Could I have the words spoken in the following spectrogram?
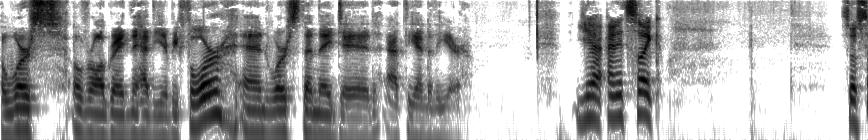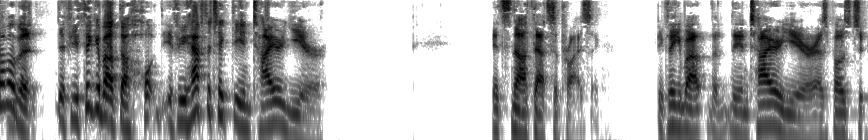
a worse overall grade than they had the year before, and worse than they did at the end of the year. Yeah, and it's like. So some of it, if you think about the whole, if you have to take the entire year, it's not that surprising. If you think about the, the entire year as opposed to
